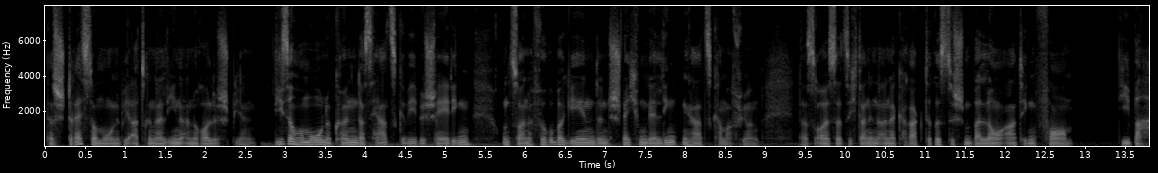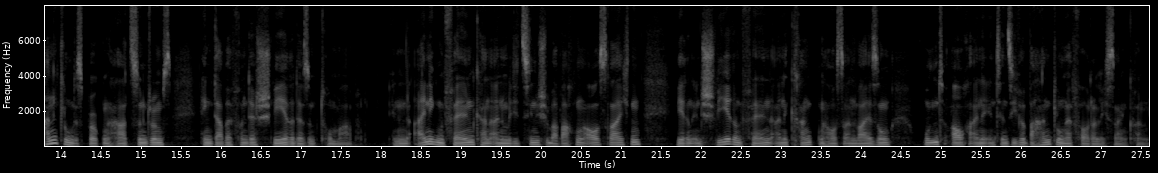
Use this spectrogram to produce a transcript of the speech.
dass Stresshormone wie Adrenalin eine Rolle spielen. Diese Hormone können das Herzgewebe schädigen und zu einer vorübergehenden Schwächung der linken Herzkammer führen. Das äußert sich dann in einer charakteristischen ballonartigen Form. Die Behandlung des Broken Heart Syndroms hängt dabei von der Schwere der Symptome ab. In einigen Fällen kann eine medizinische Überwachung ausreichen, während in schweren Fällen eine Krankenhausanweisung und auch eine intensive Behandlung erforderlich sein können.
